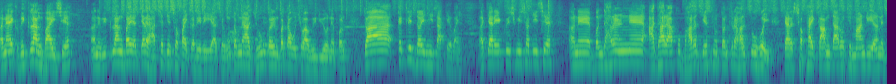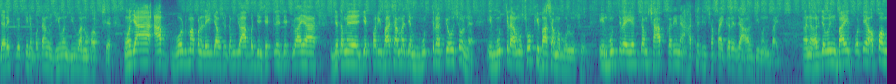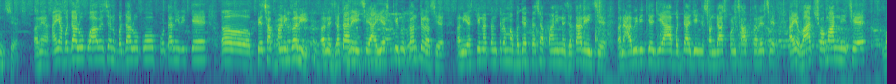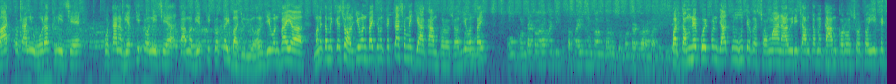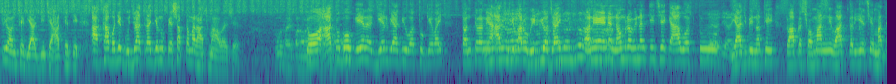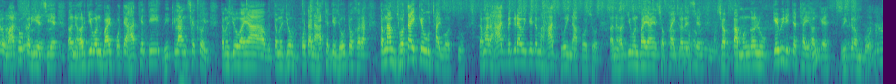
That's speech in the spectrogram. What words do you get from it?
અને એક વિકલાંગભાઈ છે. અને વિકલાંગભાઈ અત્યારે હાથેથી સફાઈ કરી રહ્યા છે. હું તમને આ ઝૂમ કરીને બતાવું છું આ વિડીયોને પણ. તો આ કેટલી દયનીયતા કહેવાય? અત્યારે એકવીસમી સદી છે અને બંધારણને આધારે આખું ભારત દેશનું તંત્ર હાલતું હોય ત્યારે સફાઈ કામદારોથી માંડી અને દરેક વ્યક્તિને પોતાનું જીવન જીવવાનો હક છે. હું જે આ બોર્ડમાં પણ લઈ જાઉં છું. તમે જો આ બધી જેટલે જેટલું અહીંયા જે તમે જે પરિભાષામાં જે મૂત્ર કહો છો ને, એ મૂત્ર હું ચોખ્ખી ભાષામાં બોલું છું. એ મૂત્ર એકદમ સાફ કરીને હાથેથી સફાઈ કરે છે હરજીવનભાઈ. અને હરજીવનભાઈ પોતે અપંગ છે. અને અહીંયા બધા લોકો આવે છે અને બધા લોકો પોતાની રીતે પેશાબ પાણી કરી અને જતા રહે છે. આ એસટીનું તંત્ર છે અને એસટીના તંત્રમાં બધા પેશાબ પાણીને જતા રહે છે અને આવી રીતે જે આ બધા જે સંડાસ પણ સાફ કરે છે. આ એ વાત સમાનની છે, વાત પોતાની ઓળખની છે, પોતાના વ્યક્તિત્વની છે. તો આમાં વ્યક્તિત્વ કઈ બાજુ રહ્યો? હરજીવનભાઈ મને તમે કહેશો, હરજીવનભાઈ, તમે કેટલા સમયથી આ કામ કરો છો? હરજીવનભાઈ? હું કોન્ટ્રાક્ટ સફાઈનું કામ કરું છું કોન્ટ્રાક્ટ પાસેથી પણ તમને કોઈ પણ જાતનું શું છે કે સમાન આવી રીતે આમ તમે કામ કરો છો તો એ કેટલી અંશે વ્યાજબી છે હાથે તે આખા બધે ગુજરાત રાજ્યનું પેશાબ તમારા હાથમાં આવે છે. તો આ તો બહુ ગેર ગેરવ્યાજબી વસ્તુ કહેવાય. તંત્રને આ સુધી મારો વીડિયો જાય. અને એને નમ્ર વિનંતી છે કે આ વસ્તુ વ્યાજબી નથી. તો આપણે સમાનની વાત કરીએ છીએ, માત્ર વાતો કરીએ છીએ. અને હરજીવનભાઈ પોતે હાથેથી વિકલાંગ છે તોય. તમે જો અહીંયા, તમે જો પોતાના હાથેથી જોવ તો ખરા. તમને આમ જોતાય કેવું થાય વસ્તુ? તમારા હાથ બગડાવી જોઈએ તમે હાથ ધોઈ નાખો છો. અને હરજીવનભાઈ અહીંયા સફાઈ કરે છે. સબકા મંગલું કેવી રીતે થઈ શકે? વિક્રમ બોધ.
